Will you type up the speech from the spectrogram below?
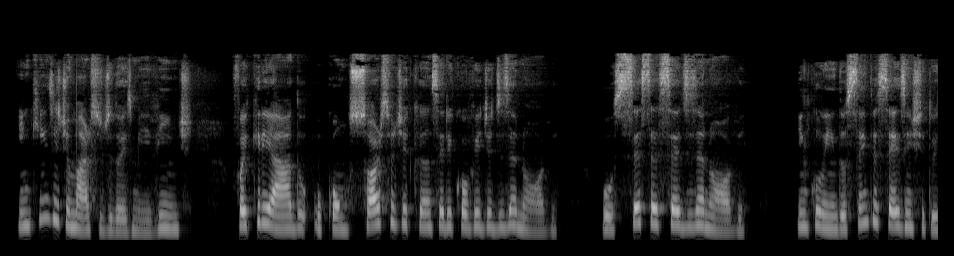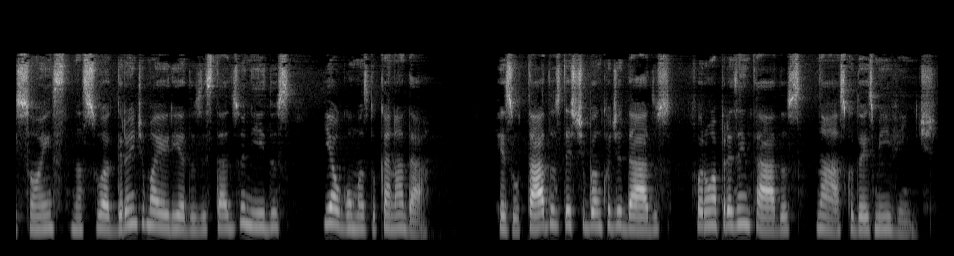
Em 15 de março de 2020, foi criado o Consórcio de Câncer e Covid-19, o CCC-19, incluindo 106 instituições, na sua grande maioria dos Estados Unidos e algumas do Canadá. Resultados deste banco de dados foram apresentados na ASCO 2020.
